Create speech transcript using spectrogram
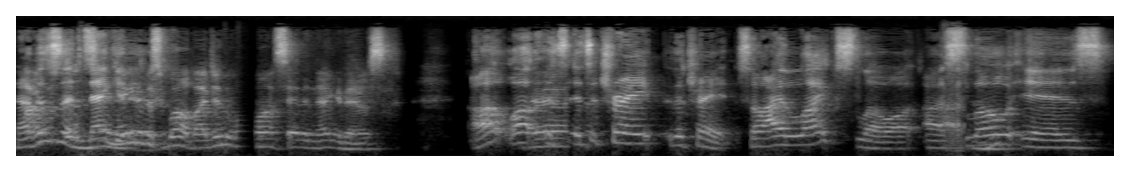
Now I this was is a gonna negative. as well, but I didn't want to say the negatives. Oh well, it's, it's a trait. The trait. So I like slow. Uh, slow is.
